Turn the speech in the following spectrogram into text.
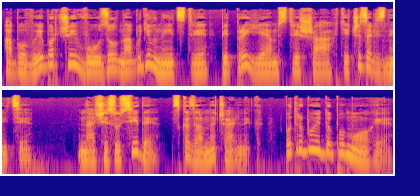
або виборчий вузол на будівництві, підприємстві, шахті чи залізниці. Наші сусіди, сказав начальник, потребують допомоги.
